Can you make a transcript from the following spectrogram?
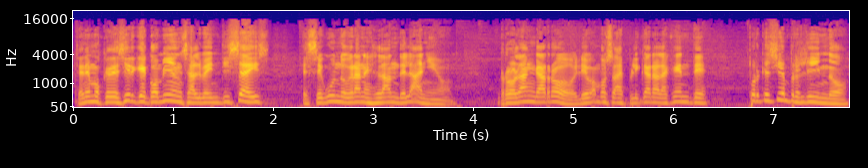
Tenemos que decir que comienza el 26, el segundo gran slam del año, Roland Garros. Le vamos a explicar a la gente porque siempre es lindo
